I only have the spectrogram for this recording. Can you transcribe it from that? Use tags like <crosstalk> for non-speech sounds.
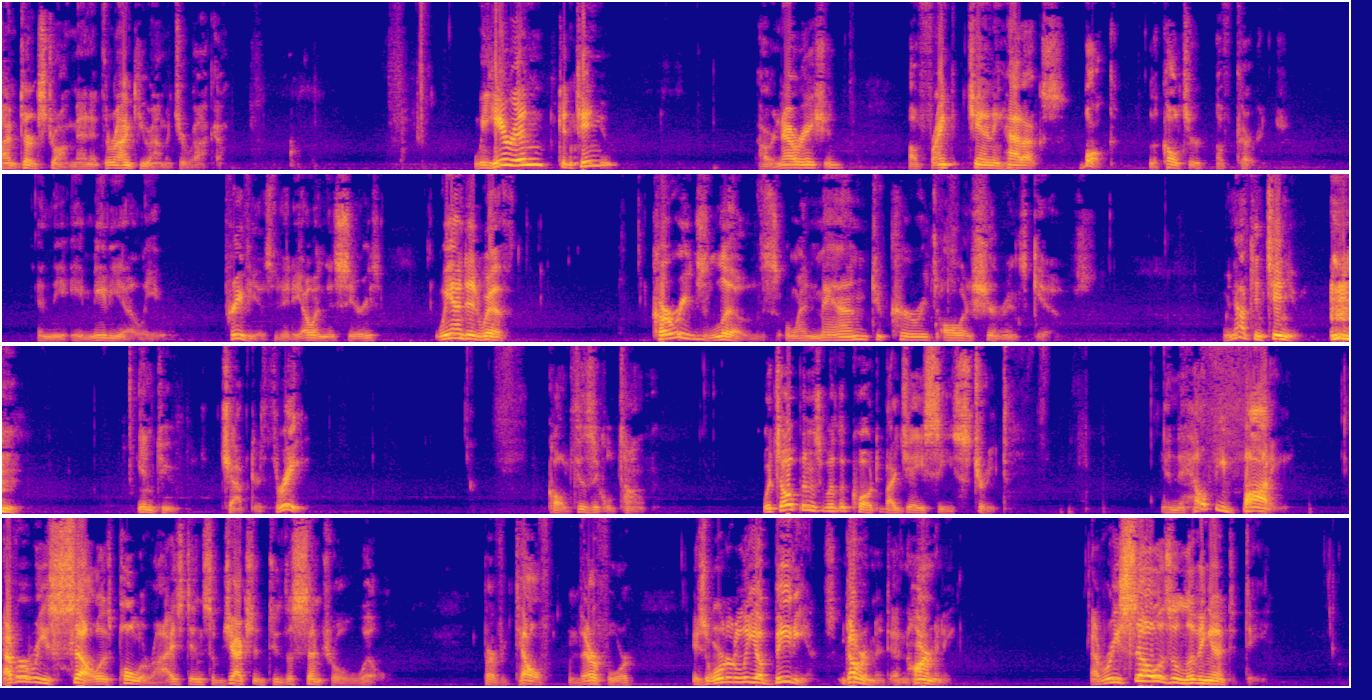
I'm Turk Strongman at Theron Q. Ramacharaka. We herein continue our narration of Frank Channing Haddock's book, The Culture of Courage. In the immediately previous video in this series, we ended with Courage lives when man to courage all assurance gives. We now continue <clears throat> into chapter 3, called Physical Tone, which opens with a quote by J.C. Street. In the healthy body, every cell is polarized in subjection to the central will. Perfect health, therefore, is orderly obedience, government, and harmony. Every cell is a living entity,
